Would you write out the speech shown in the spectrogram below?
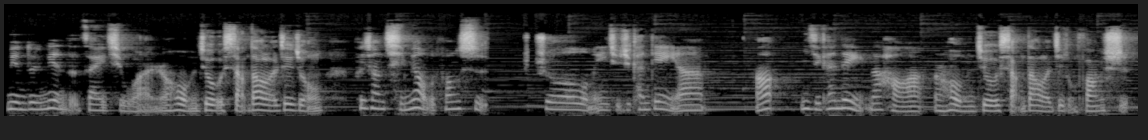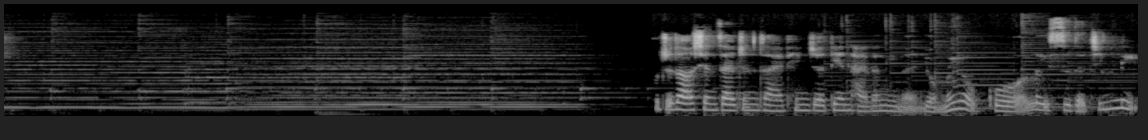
面对面的在一起玩，然后我们就想到了这种非常奇妙的方式，说我们一起去看电影啊，好。一起看电影，那好啊，然后我们就想到了这种方式。不知道现在正在听着电台的你们有没有过类似的经历？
